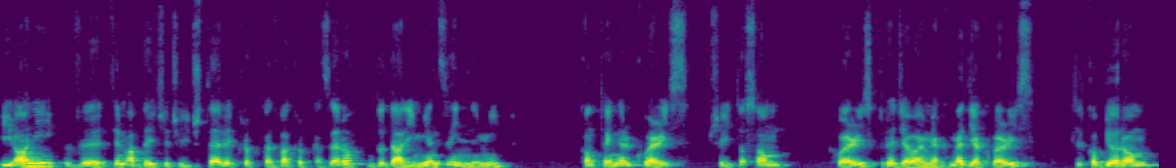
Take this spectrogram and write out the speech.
I oni w tym update'cie, czyli 4.2.0 dodali między innymi container queries, czyli to są queries, które działają jak media queries, tylko biorą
